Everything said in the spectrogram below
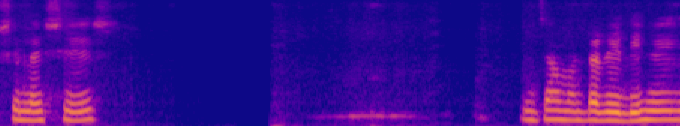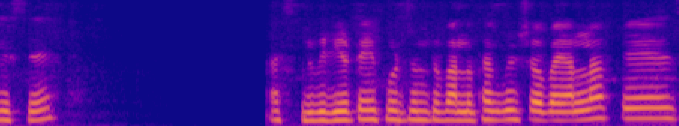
সেলাই শেষ। জামাটা রেডি হয়ে গেছে। আজকের ভিডিওটা এই পর্যন্ত। ভালো থাকবেন সবাই। আল্লাহ হাফেজ।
